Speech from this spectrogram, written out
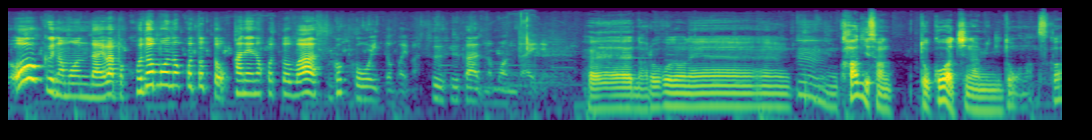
多くの問題はやっぱ子供のこととお金のことはすごく多いと思います。夫婦間の問題で。へえなるほどね。うん。カジさんとこはちなみにどうなんですか？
